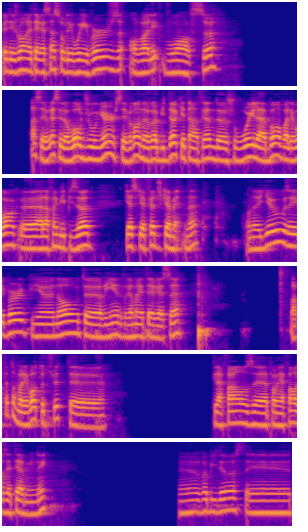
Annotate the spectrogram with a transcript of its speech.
y a des joueurs intéressants sur les waivers. On va aller voir ça. Ah, c'est vrai, c'est le World Junior. C'est vrai, on a Robida qui est en train de jouer là-bas. On va aller voir euh, à la fin de l'épisode qu'est-ce qu'il a fait jusqu'à maintenant. On a Hughes, Aberg, puis un autre, euh, rien de vraiment intéressant. en fait, on va aller voir tout de suite euh, que la phase, euh, la première phase est terminée. Robida, c'est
